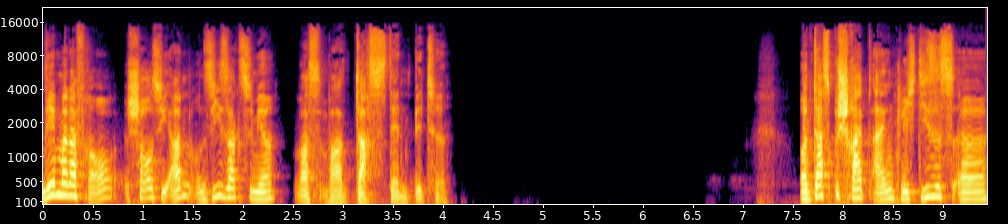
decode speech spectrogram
neben meiner Frau, schaue sie an und sie sagt zu mir, was war das denn bitte? Und das beschreibt eigentlich dieses, äh,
